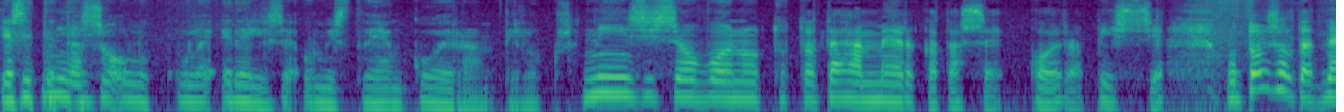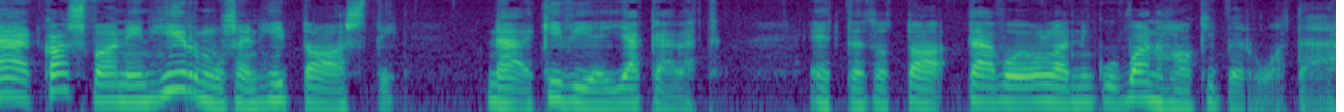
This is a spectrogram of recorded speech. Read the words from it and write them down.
Ja sitten niin. tässä on ollut kuule edellisen omistajan koiran tilukset. Niin, siis se on voinut tota, tähän merkata se koira pissiä. Mutta toisaalta nämä kasvaa niin hirmuisen hitaasti, nämä kivien jäkälät että tota, tämä voi olla niin kuin vanhaa kiperua tämä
